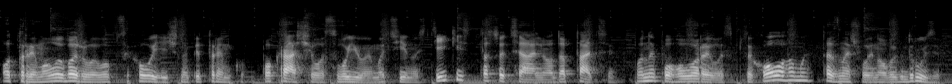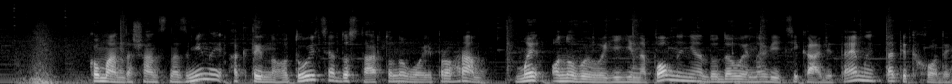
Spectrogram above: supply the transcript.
отримали важливу психологічну підтримку, покращили свою емоційну стійкість та соціальну адаптацію. Вони поговорили з психологами та знайшли нових друзів. Команда Шанс на зміни активно готується до старту нової програми. Ми оновили її наповнення, додали нові цікаві теми та підходи,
